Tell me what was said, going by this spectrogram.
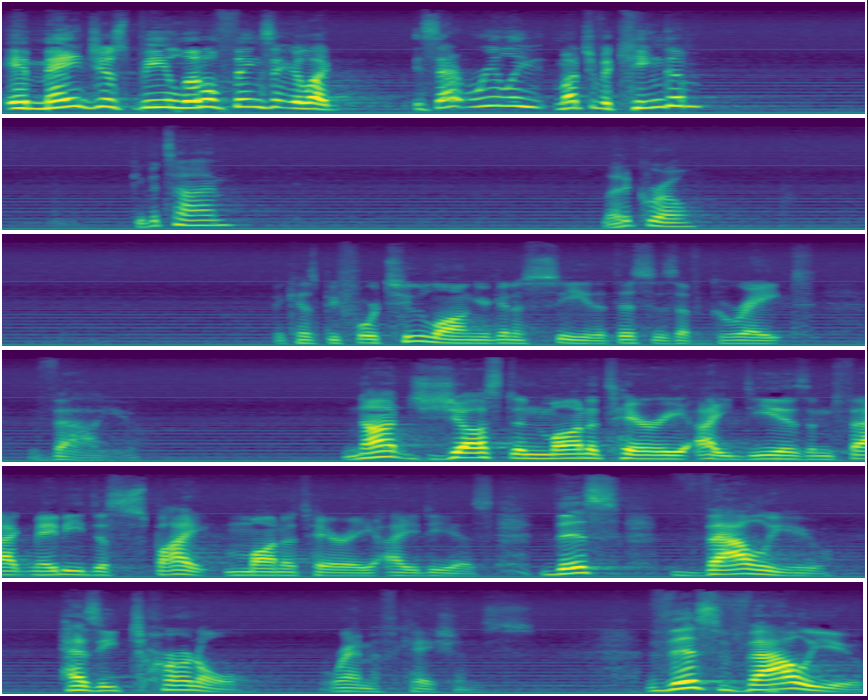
it may just be little things that you're like, is that really much of a kingdom? Give it time. Let it grow. because before too long, you're going to see that this is of great value. Not just in monetary ideas, in fact, maybe despite monetary ideas. This value has eternal ramifications. This value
